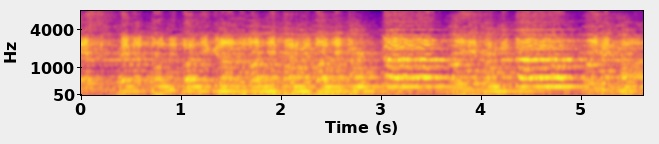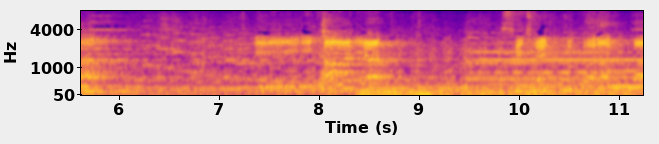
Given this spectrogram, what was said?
spesso beva donne d'ogni grado d'ogni forma d'ogni età. D'ogni forma d'ogni età. In Italia 640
